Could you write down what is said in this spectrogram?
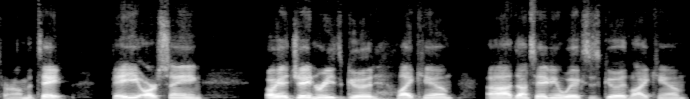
turn on the tape. They are saying, okay, Jayden Reed's good, like him. Uh, Dontayvion Wicks is good, like him.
